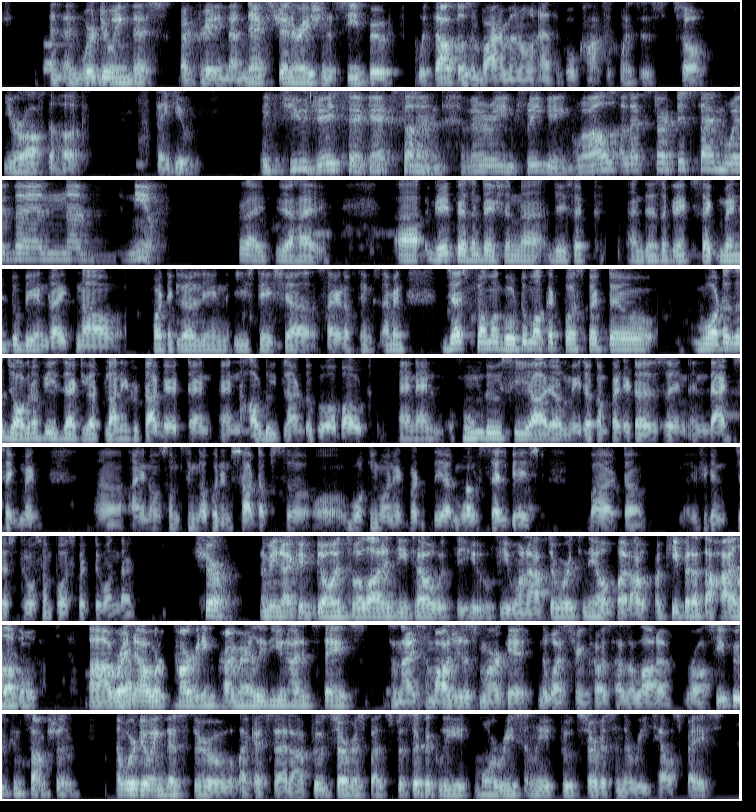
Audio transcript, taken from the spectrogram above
And, and we're doing this by creating that next generation of seafood without those environmental and ethical consequences. So you're off the hook. Thank you. Thank you, Jacek. Excellent. Very intriguing. Well, let's start this time with uh, Neel. Right. Yeah. Hi. Uh, great presentation, uh. And there's a great segment to be in right now, particularly in East Asia side of things. I mean, just from a go-to-market perspective, what are the geographies that you are planning to target, and and how do you plan to go about, and and whom do you see are your major competitors in in that segment? Uh, I know some Singaporean startups uh, working on it, but they are more cell-based. But uh, if you can just throw some perspective on that. Sure. I mean, I could go into a lot of detail with you if you want afterwards, Neel, but I'll, I'll keep it at the high level. Uh, right yeah. now, we're targeting primarily the United States. It's a nice homogenous market. The Western Coast has a lot of raw seafood consumption. And we're doing this through, like I said, uh, food service, but specifically more recently, food service in the retail space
